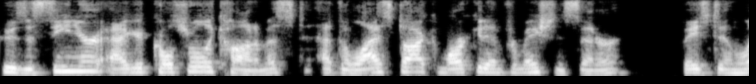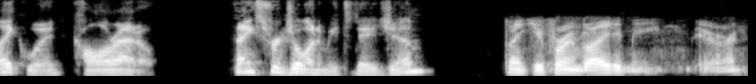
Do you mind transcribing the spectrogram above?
who's a senior agricultural economist at the Livestock Market Information Center based in Lakewood, Colorado. Thanks for joining me today, Jim. Thank you for inviting me, Aaron.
